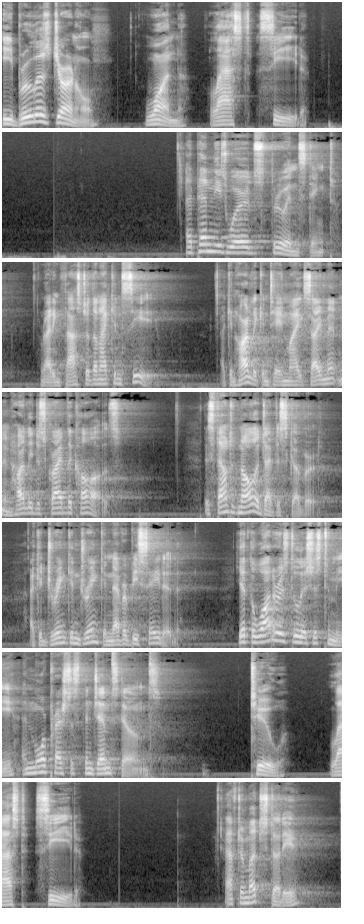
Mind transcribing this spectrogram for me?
Ebrula's Journal 1. Last Seed. I pen these words through instinct, writing faster than I can see. I can hardly contain my excitement and hardly describe the cause. This fount of knowledge I've discovered. I could drink and drink and never be sated. Yet the water is delicious to me and more precious than gemstones. 2. Last Seed. After much study,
